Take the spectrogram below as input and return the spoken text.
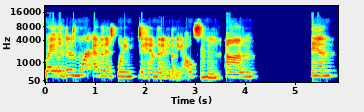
right? Like there's more evidence pointing to him than anybody else. Mm-hmm. Um, and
